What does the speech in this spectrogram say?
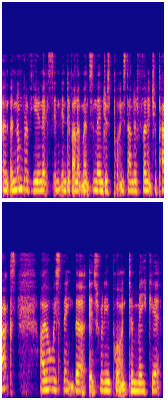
a, a number of units in, in developments and then just put in standard furniture packs. I always think that it's really important to make it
